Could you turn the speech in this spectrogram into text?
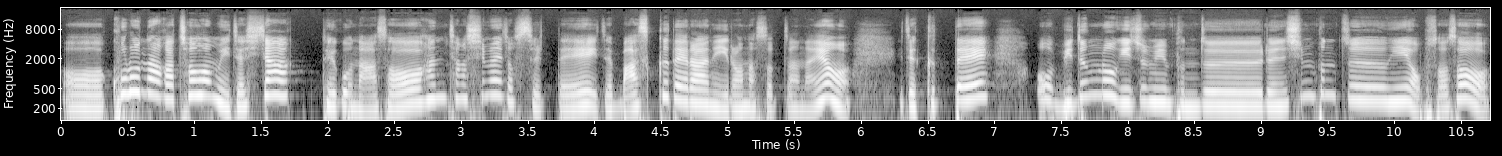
어, 코로나가 처음에 이제 시작 되고 나서 한창 심해졌을 때 이제 마스크 대란이 일어났었잖아요. 이제 그때 어, 미등록 이주민 분들은 신분증이 없어서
